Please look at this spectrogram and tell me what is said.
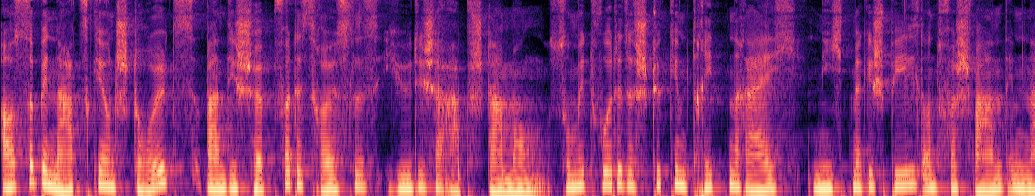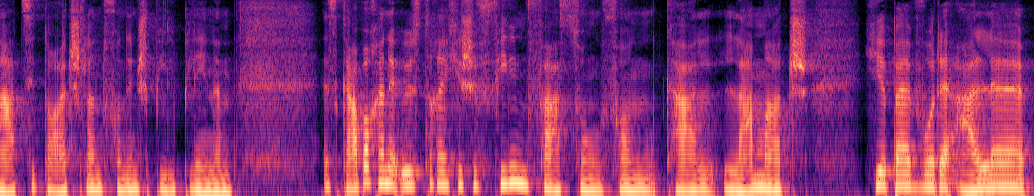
Außer Benatzky und Stolz waren die Schöpfer des Rössels jüdischer Abstammung. Somit wurde das Stück im Dritten Reich nicht mehr gespielt und verschwand im Nazi-Deutschland von den Spielplänen. Es gab auch eine österreichische Filmfassung von Karl Lammatsch. Hierbei wurde alle,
